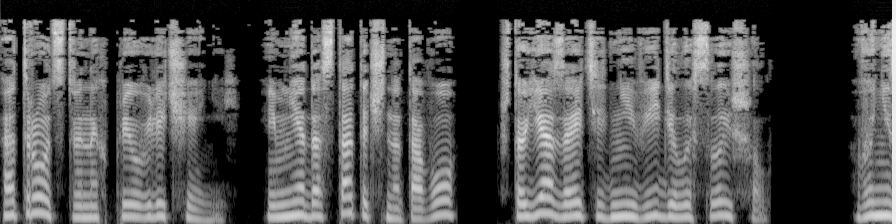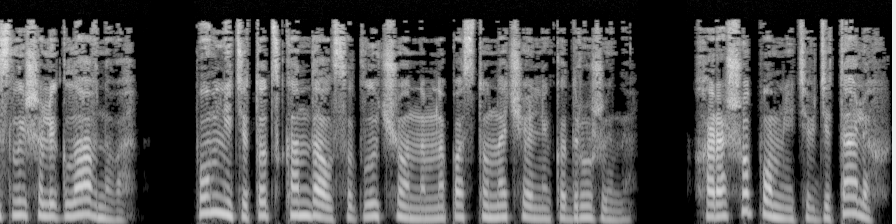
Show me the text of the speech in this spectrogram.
от родственных преувеличений, и мне достаточно того, что я за эти дни видел и слышал. Вы не слышали главного? Помните тот скандал с отлученным на посту начальника дружины? Хорошо помните в деталях?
